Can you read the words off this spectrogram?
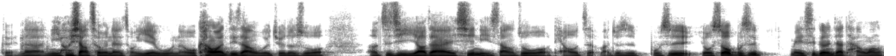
对，那你会想成为哪种业务呢？我看完这张，我觉得说，呃，自己要在心理上做调整嘛，就是不是有时候不是每次跟人家谈话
